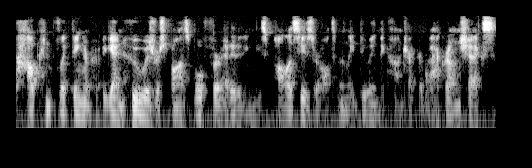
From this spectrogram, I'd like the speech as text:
how conflicting or again who was responsible for editing these policies or ultimately doing the contractor background checks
